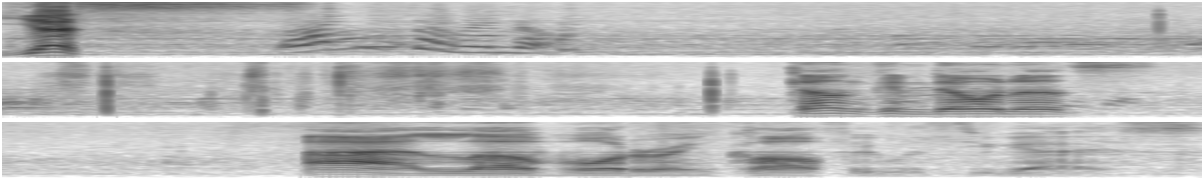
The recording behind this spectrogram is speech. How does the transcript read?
Yes! vamos a verlo. Dunkin' Donuts. I love ordering coffee with you guys.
